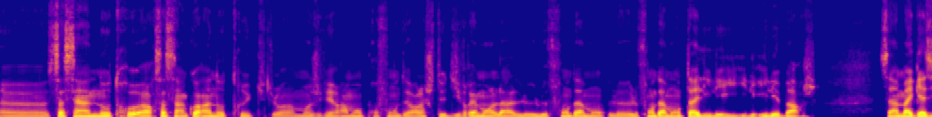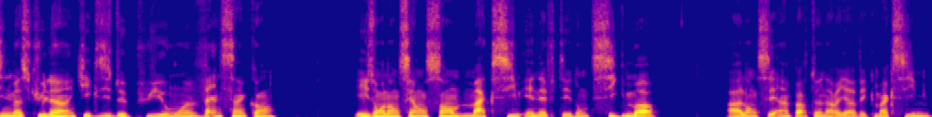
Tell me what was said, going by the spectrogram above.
Heu, ça, c'est un autre alors ça, c'est encore un autre truc, tu vois? Moi, je vais vraiment en profondeur. Là, je te dis vraiment là, le le fondament le le fondamental, il est il est il est barge. C'est un magazine masculin qui existe depuis au moins 25 ans et ils ont lancé ensemble Maxime NFT. Donc Sigma a lancé un partenariat avec Maxime,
